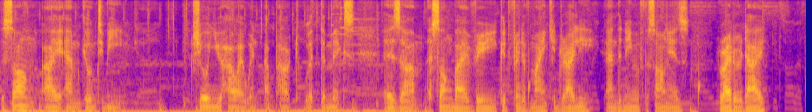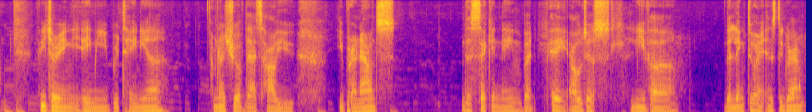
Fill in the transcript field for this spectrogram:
the song I am going to be showing you how I went about with the mix is um, a song by a very good friend of mine Kid Riley. And the name of the song is Ride or Die featuring Amy Britannia. I'm not sure if that's how you you pronounce the second name, but hey, I'll just leave her the link to her Instagram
